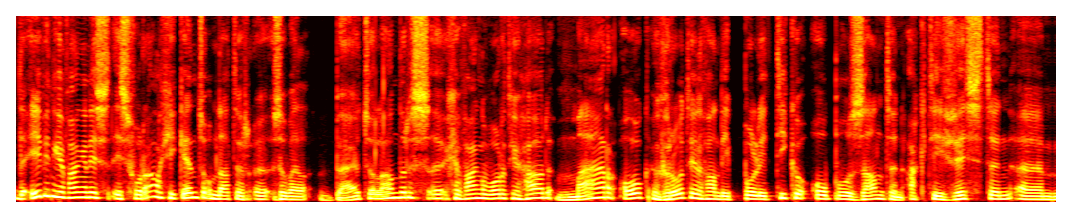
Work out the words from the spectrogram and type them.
De Even-gevangenis is vooral gekend omdat er uh, zowel buitenlanders uh, gevangen worden gehouden, maar ook een groot deel van die politieke opposanten, activisten, um,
